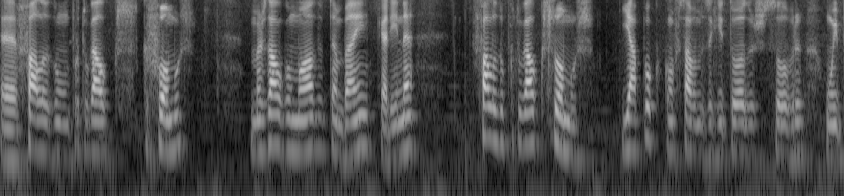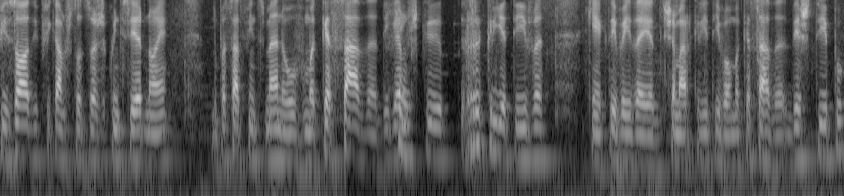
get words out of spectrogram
Ah, fala de um Portugal que, que fomos, mas de algum modo também, Karina, fala do Portugal que somos. E há pouco conversávamos aqui todos sobre um episódio que ficámos todos hoje a conhecer, não é? No passado fim de semana houve uma caçada, digamos Sim. que recreativa. Quem é que teve a ideia de chamar recreativa uma caçada deste tipo?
